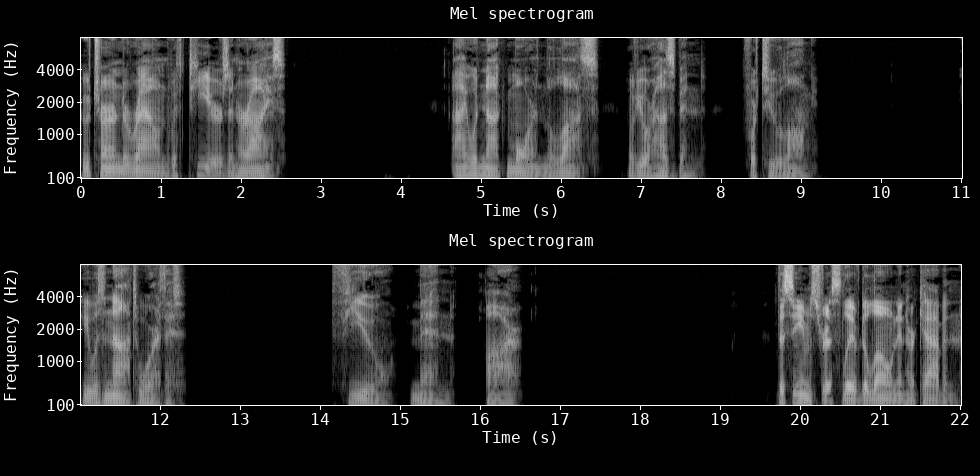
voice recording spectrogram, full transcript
who turned around with tears in her eyes. I would not mourn the loss of your husband for too long. He was not worth it. Few men are. The seamstress lived alone in her cabin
